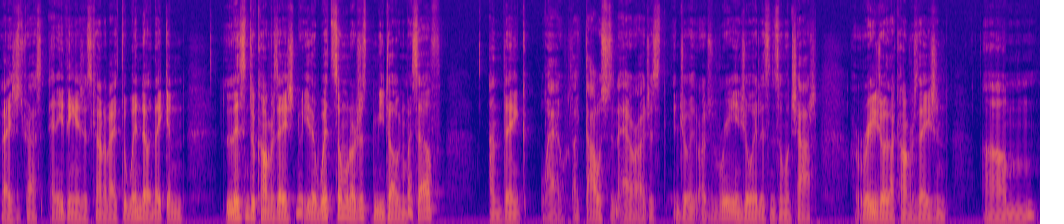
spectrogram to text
relationship stress, anything is just kind of out the window, and they can listen to a conversation either with someone or just me talking to myself, and think, wow, like that was just an hour I just enjoyed. I just really enjoyed listening to someone chat. I really enjoyed that conversation. Um,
